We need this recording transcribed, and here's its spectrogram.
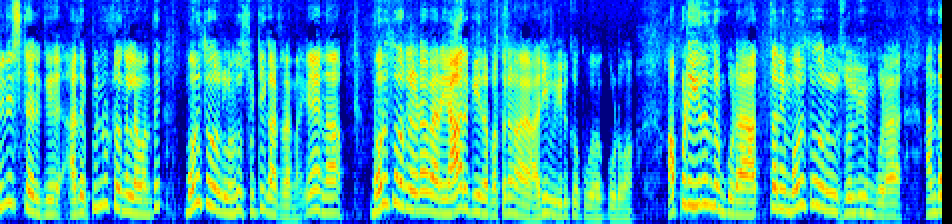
மினிஸ்டருக்கு அதை பின்னூட்டங்களில் வந்து மருத்துவர்கள் வந்து சுட்டி காட்டுறாங்க. ஏன்னா மருத்துவர்களை விட வேற யாருக்கு இதை பற்றின அறிவு இருக்கக்கூடும் அப்படி இருந்தும் கூட அத்தனை மருத்துவர்கள் சொல்லியும் கூட அந்த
